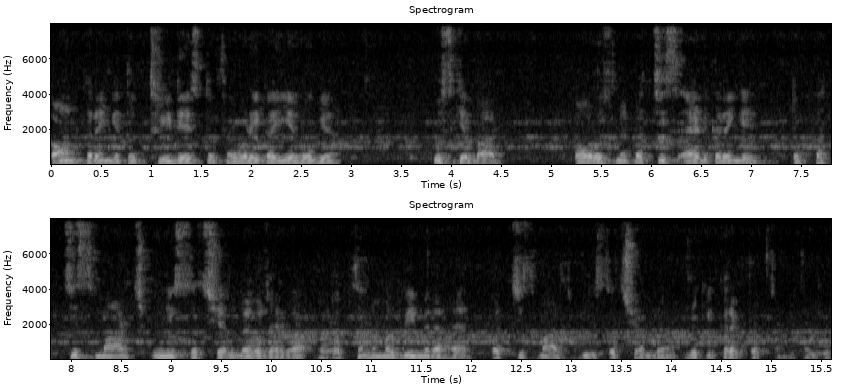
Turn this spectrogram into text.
काउंट करेंगे तो थ्री डेज़ तो फरवरी का ये हो गया। उसके बाद और उसमें पच्चीस ऐड करेंगे तो 25 मार्च उन्नीस सौ छियानवे हो जाएगा और ऑप्शन नंबर बी मेरा है 25 मार्च उन्नीस सौ छियानवे, जो कि करेक्ट ऑप्शन है। Thank you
